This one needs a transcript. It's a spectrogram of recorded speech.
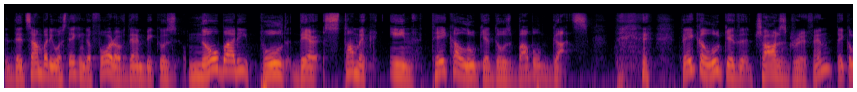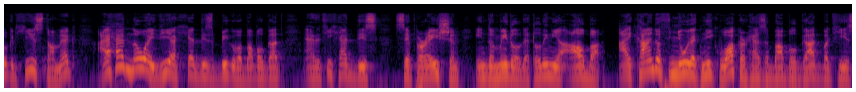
that somebody was taking a photo of them because nobody pulled their stomach in. Take a look at those bubble guts. take a look at Charles Griffin, take a look at his stomach. I had no idea he had this big of a bubble gut and that he had this separation in the middle, that linea alba. I kind of knew that Nick Walker has a bubble gut, but he's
